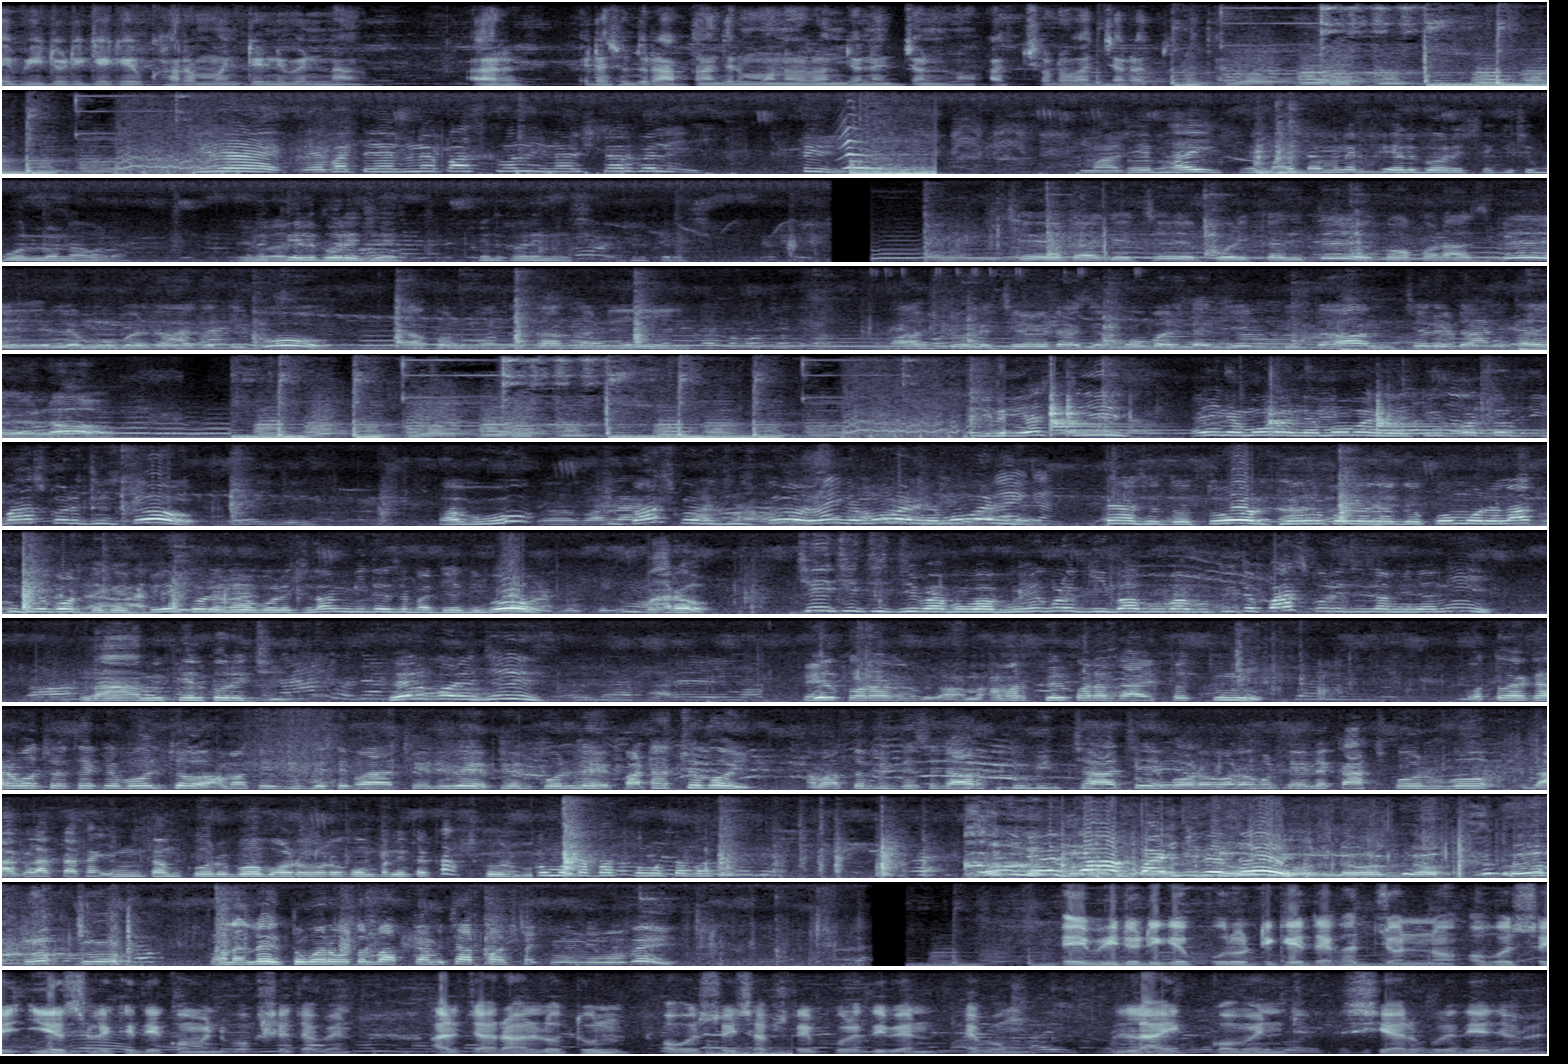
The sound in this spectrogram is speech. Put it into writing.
এই ভিডিওটিকে কেউ খারাপ মাইন্ডে নেবেন না। আর এটা শুধু আপনাদের মনোরঞ্জনের জন্য আর ছোট বাচ্চারা দূরে থাকবে কিরে এবার টেনে পাস করলি না স্টার পেলি? মাঠে ভাই এই মালটা মানে ফেল করেছে কিছু বলল না ওরা। মানে ফেল করেছে ফেল করে নিয়েছে ফেল করেছে। এটা গেছে পরীক্ষা দিতে কখন আসবে? এলে মোবাইলটা তাকে দিব। এখন বন্ধ দেখা নেই। ফার্স্ট হলে ছেলেটাকে মোবাইলটা গিফট দিতাম। ছেলেটা কোথায় গেল? এই না মোবাইল নে মোবাইল নে। তুই তোর পাস করেছিস তো? বাবু পাস করেছিস তো? এই না মোবাইল নে মোবাইল নে। আছে তো তোর ফেল করলে তোকে কোমরে লাথি দিয়ে ঘর থেকে বের করে দিও বলেছিলাম বিদেশে পাঠিয়ে দিব। মারো। ছি ছি ছি ছি বাবু বাবু এগুলো কি? বাবু বাবু তুই তো পাস করেছিস আমি জানি। না আমি ফেল করেছি। ফেল করেছিস? ফেল করার আমার ফেল করার দায়িত্ব তুমি। গত এগারো বছর থেকে বলছো আমাকে বিদেশে পাঠিয়ে দিবে ফেল করলে। পাঠাচ্ছ কই? আমার তো বিদেশে যাওয়ার খুব ইচ্ছা আছে। বড় বড় হোটেলে কাজ করব লাখ লাখ টাকা ইনকাম করব বড় বড় কোম্পানিতে কাজ করব। কোমরটা পাত কোমরটা পাত এই নে যা পাই বিদেশে। তোমার মতন বাপকে আমি চার পাঁচটা কিনে নেব বে। এই ভিডিওটিকে পুরোটিকে দেখার জন্য অবশ্যই ইয়েস লিখে দিয়ে কমেন্ট বক্সে যাবেন। আর যারা নতুন, অবশ্যই সাবস্ক্রাইব করে দিবেন এবং লাইক কমেন্ট শেয়ার করে দিয়ে যাবেন।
